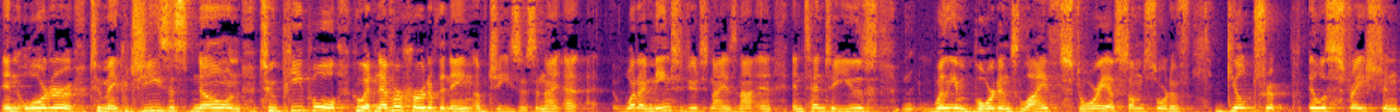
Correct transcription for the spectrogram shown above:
in order to make Jesus known to people who had never heard of the name of Jesus. And I, what I mean to do tonight is not intend to use William Borden's life story as some sort of guilt trip illustration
